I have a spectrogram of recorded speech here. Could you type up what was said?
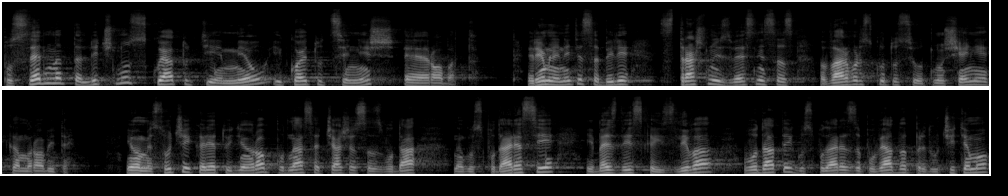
последната личност, която ти е мил и който цениш, е робът. Римляните са били страшно известни с варварското си отношение към робите. Имаме случаи, където един роб поднася чаша с вода на господаря си и без да иска излива водата и господаря заповядва пред очите му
